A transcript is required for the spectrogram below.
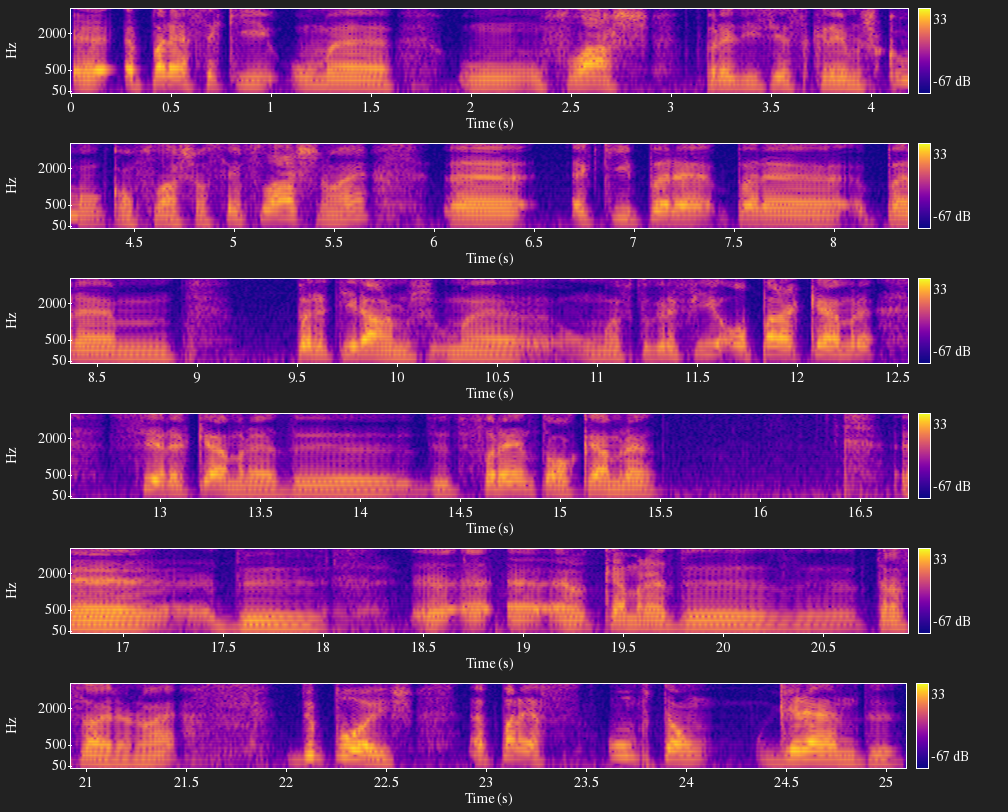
Uh, aparece aqui uma, um flash para dizer se queremos com, com flash ou sem flash, não é? Uh, aqui para, para, para, para tirarmos uma, uma fotografia ou para a câmara ser a câmara de, de, de frente ou a câmara uh, de a, a, a, câmara de, de, traseira, não é? Depois aparece um botão grande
